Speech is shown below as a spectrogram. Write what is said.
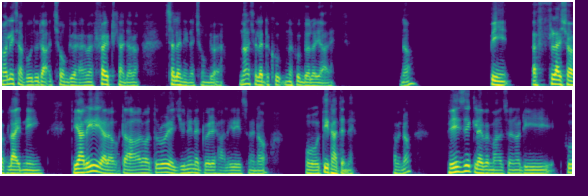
knowledge ကဘုဒ္ဓတာအချုံပြောတာဒါပေမဲ့ fact ကကြတော့ချက်လက်နေနဲ့ခြုံပြောတာနော်ချက်လက်တစ်ခုနှစ်ခုပြောလို့ရတယ်နော်ပြီးရင် a flash of lightning ဒီဟာလေးတွေကတော့ဒါကတော့သူတို့ရဲ့ unit နဲ့တွဲတဲ့ဟာလေးတွေဆိုရင်တော့ဟိုသိထားတဲ့တယ်ဟုတ်ပြီနော် basic level မှာဆိုရင်တော့ဒီခု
